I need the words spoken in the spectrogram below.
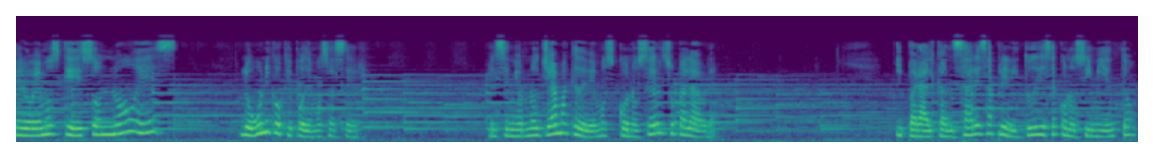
pero vemos que eso no es lo único que podemos hacer. El Señor nos llama que debemos conocer su palabra y para alcanzar esa plenitud y ese conocimiento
